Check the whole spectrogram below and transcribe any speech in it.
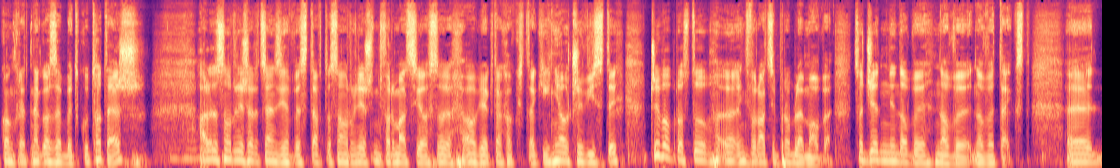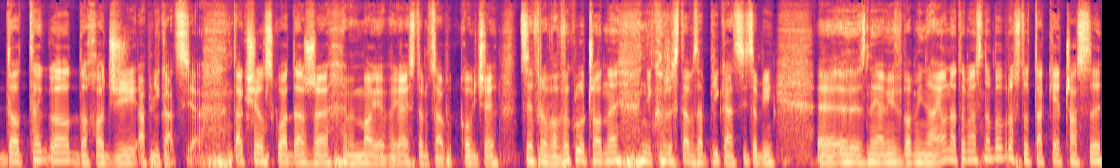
konkretnego zabytku, to też, ale to są również recenzje wystaw, to są również informacje o, o obiektach takich nieoczywistych, czy po prostu E, informacje problemowe. Codziennie nowy, nowy, nowy tekst. E, do tego dochodzi aplikacja. Tak się składa, że moje, ja jestem całkowicie cyfrowo wykluczony, nie korzystam z aplikacji, co mi e, znajomi wypominają, natomiast no po prostu takie czasy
